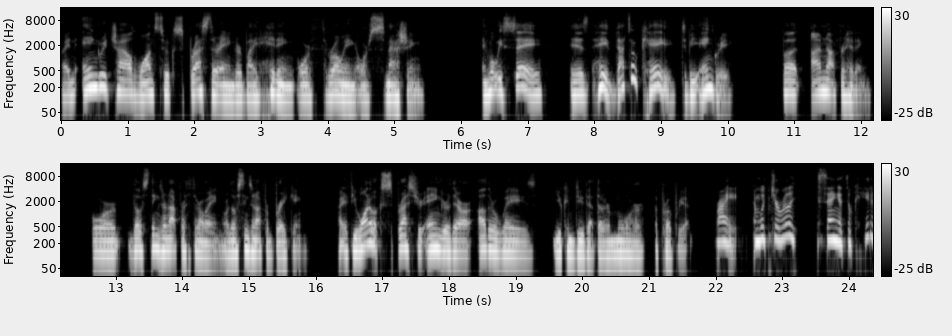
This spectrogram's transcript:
right? An angry child wants to express their anger by hitting or throwing or smashing. And what we say is, hey, that's okay to be angry, but I'm not for hitting, or those things are not for throwing, or those things are not for breaking. Right? If you want to express your anger, there are other ways you can do that that are more appropriate. Right. And what you're really saying, it's okay to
